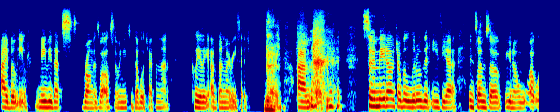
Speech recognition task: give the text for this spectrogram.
I believe. Maybe that's wrong as well. So we need to double check on that. Clearly, I've done my research. um, so it made our job a little bit easier in terms of you know uh,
